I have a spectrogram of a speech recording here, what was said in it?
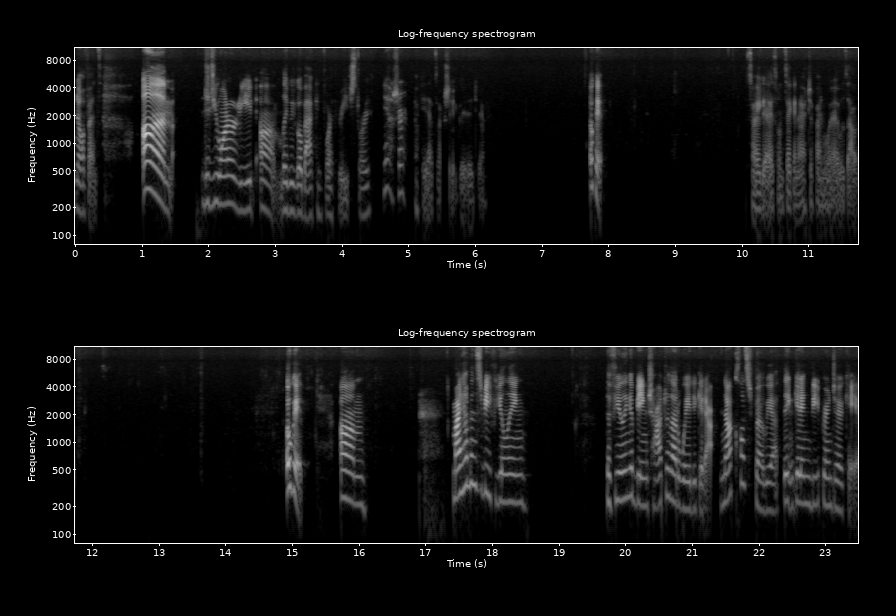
No offense. Um, did you want to read? Um, like we go back and forth for each story. Yeah, sure. Okay, that's actually a great idea. Okay. Sorry, guys. One second. I have to find where I was out. Okay. Um, mine happens to be feeling the feeling of being trapped without a way to get out. Not claustrophobia, think getting deeper into a cave.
